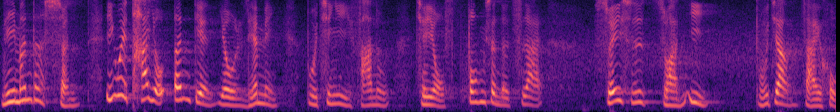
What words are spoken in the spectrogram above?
你们的神，因为他有恩典，有怜悯，不轻易发怒，且有丰盛的慈爱，随时转意，不降灾祸。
